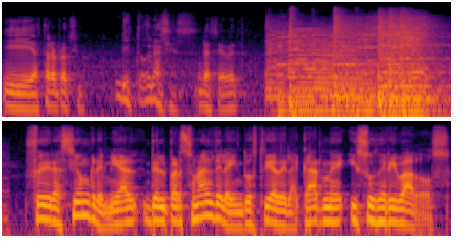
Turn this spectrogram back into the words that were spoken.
y hasta la próxima. Listo, gracias. Gracias, Beto. Federación Gremial del Personal de la Industria de la Carne y sus Derivados.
